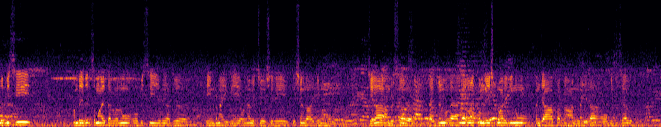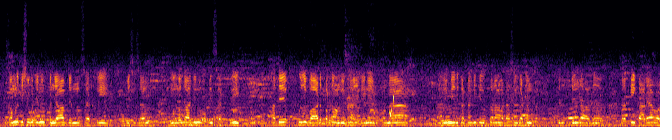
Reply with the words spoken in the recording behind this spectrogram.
ਓਬੀਸੀ ਅੰਬੇਦਕਰ ਸਮਾਜ ਦਲ ਵੱਲੋਂ ਓਬੀਸੀ ਜਿਹੜੇ ਅੱਜ ਟੀਮ ਬਣਾਈ ਗਈ ਹੈ, ਉਹਨਾਂ ਵਿੱਚ ਸ਼੍ਰੀ ਕ੍ਰਿਸ਼ਨ ਲਾਲ ਜੀ ਨੂੰ ਜ਼ਿਲ੍ਹਾ ਅੰਮ੍ਰਿਤਸਰ ਪ੍ਰੈਜ਼ੀਡੈਂਟ ਲਗਾਇਆ ਗਿਆ ਔਰ ਕਮਲੇਸ਼ ਕੁਮਾਰ ਜੀ ਨੂੰ ਪੰਜਾਬ ਪ੍ਰਧਾਨ ਮਹਿਲਾ ਓਬੀਸੀ ਸੈੱਲ ਕਮਲ ਕਿਸ਼ੋਰ ਜੀ ਨੂੰ Punjab general secretary OBC cell Mangaldas ji ਨੂੰ ਓਬੀਸੀ ਸੈਕਟਰੀ ਅਤੇ ਕੁਝ ਵਾਰਡ ਪ੍ਰਧਾਨ ਵੀ ਬਣਾਏ ਗਏ ਨੇ ਔਰ ਮੈਂ ਇਹ ਉਮੀਦ ਕਰਦਾ ਕਿ ਜਿਸ ਤਰ੍ਹਾਂ ਸਾਡਾ ਸੰਗਠਨ ਦਿਨ ਰਾਤ ਤਰੱਕੀ ਕਰ ਰਿਹਾ ਵਾ,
